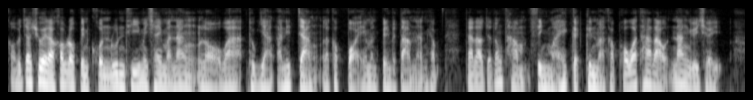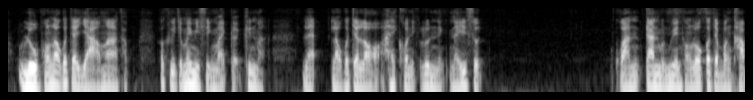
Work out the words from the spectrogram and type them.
ขอพระเจ้าช่วยเราครับเราเป็นคนรุ่นที่ไม่ใช่มานั่งรอว่าทุกอย่างอนิจจัง แล้วก็ปล่อยให้มันเป็นไปตามนั้นครับ แต่เราจะต้องทำสิ่งใหม่ให้เกิดขึ้นมาครับ เพราะว่าถ้าเรานั่งอยู่เฉยๆลูปของเราก็จะยาวมากครับ ก็คือจะไม่มีสิ่งใหม่เกิดขึ้นมา และเราก็จะรอให้คนอีกรุ่นหนึ่งในที่สุดการการหมุนเวียนของโลกก็จะบังคับ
